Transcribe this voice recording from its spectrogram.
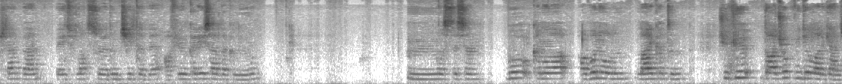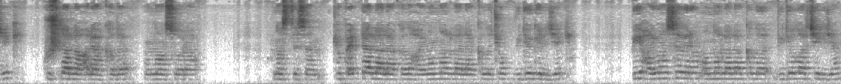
arkadaşlar. Ben Beytullah, soyadım Çiltepe. Afyonkarahisar'da kalıyorum. Hmm, nasıl desem? Bu kanala abone olun, like atın. Çünkü daha çok videolar gelecek. Kuşlarla alakalı. Ondan sonra nasıl desem? Köpeklerle alakalı, hayvanlarla alakalı çok video gelecek. Bir hayvan severim. Onlarla alakalı videolar çekeceğim.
